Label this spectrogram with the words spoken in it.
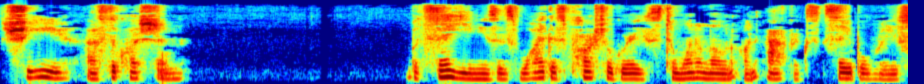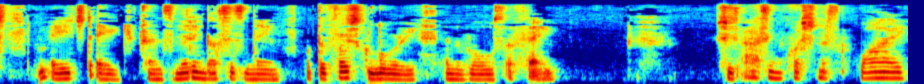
She asked the question, But say ye, muses, why this partial grace to one alone on Afric's sable race, from age to age, transmitting thus his name with the first glory in the rolls of fame? She's asking the question as why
